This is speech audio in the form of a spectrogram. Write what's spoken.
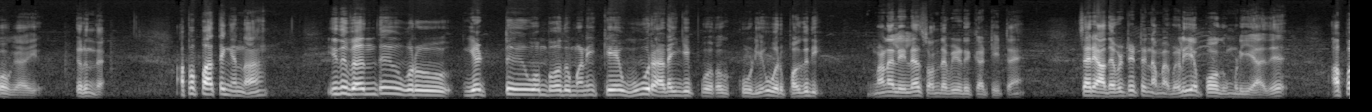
போக இருந்தேன். அப்போ பார்த்தீங்கன்னா இது வந்து ஒரு எட்டு ஒம்பது மணிக்கே ஊர் அடங்கி போகக்கூடிய ஒரு பகுதி. மணலியில் சொந்த வீடு கட்டிட்டேன். சரி அதை விட்டுட்டு நம்ம வெளியே போக முடியாது. அப்போ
